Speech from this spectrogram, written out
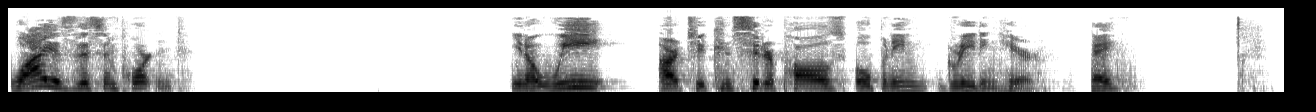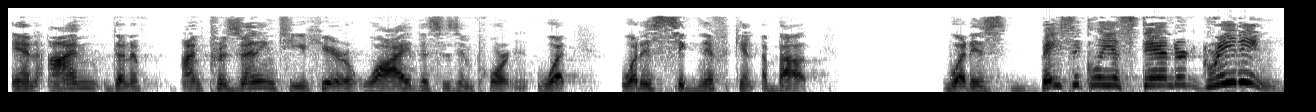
Why is this important? You know, we are to consider Paul's opening greeting here, okay? And I'm gonna, I'm presenting to you here why this is important. What, what is significant about what is basically a standard greeting.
